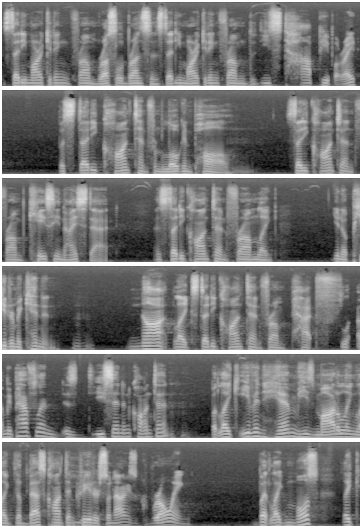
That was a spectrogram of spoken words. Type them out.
study marketing from Russell Brunson, study marketing from these top people, right? But study content from Logan Paul, study content from Casey Neistat, and study content from like, you know, Peter McKinnon. Mm-hmm. Not like study content from Pat. Fl- I mean, Pat Flynn is decent in content, mm-hmm. but like even him, he's modeling like the best content creator. So now he's growing but like most like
